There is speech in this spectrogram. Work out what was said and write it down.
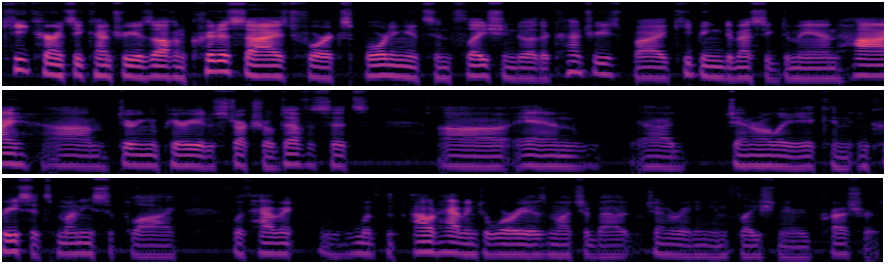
key currency country is often criticized for exporting its inflation to other countries by keeping domestic demand high um, during a period of structural deficits uh, and uh, generally it can increase its money supply with having without having to worry as much about generating inflationary pressures.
